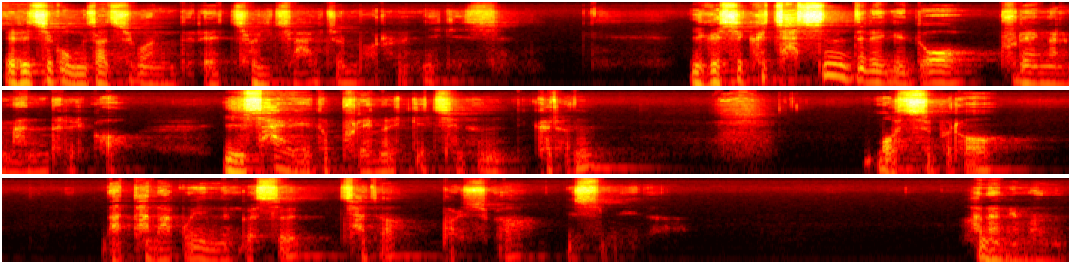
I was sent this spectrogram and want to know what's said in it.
LH 공사 직원들의 절제할 줄 모르는 이기심. 이것이 그 자신들에게도 불행을 만들고 이 사회에도 불행을 끼치는 그런 모습으로 나타나고 있는 것을 찾아볼 수가 있습니다. 하나님은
